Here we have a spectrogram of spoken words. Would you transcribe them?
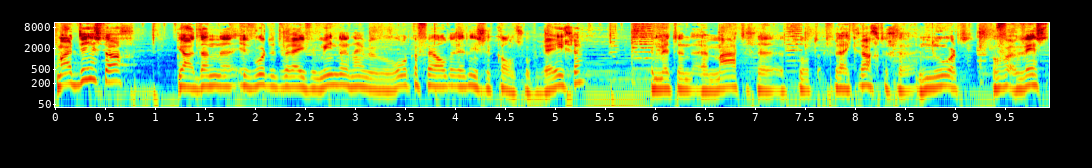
Maar dinsdag, ja, dan eh, wordt het weer even minder. Dan hebben we wolkenvelden en is er kans op regen. En met een matige tot vrij krachtige noord, of west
